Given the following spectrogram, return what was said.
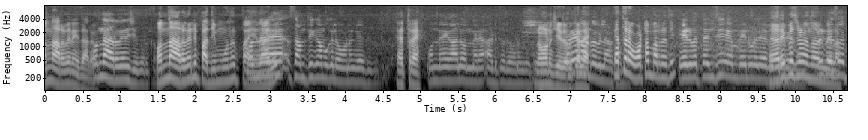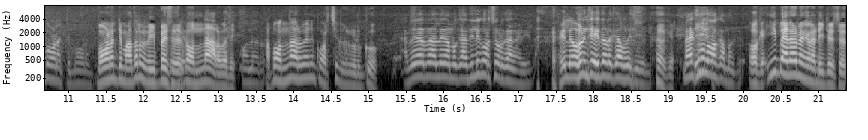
ഒന്ന് അറുപതിന് ചെയ്താലോ ഒന്ന് അറുപതിന് ചെയ്തു കൊടുക്കാം. ഒന്ന് അറുപതിന് പതിമൂന്ന് പതിനാല്. ഒന്നര സംതിങ് നമുക്ക് ലോണും കയറ്റി കിട്ടും. എത്ര? ഒന്നേകാലം ഒന്നര അടുത്ത ലോണും കയറ്റി ലോൺ ചെയ്ത് കൊടുക്കാം അല്ലേ? എത്ര? ഓട്ടം പറഞ്ഞത്? എഴുപത്തഞ്ച് എൺപതിനുള്ളിൽ റീപ്ലേസ് ഉണ്ടെന്ന് ബോണറ്റ് ബോണറ്റ് മാത്രം റീപ്ലേസ് ചെയ്തിട്ട് ഒന്ന് അറുപത്. അപ്പോൾ അപ്പൊ ഒന്ന് അറുപതിന് കുറച്ച് കൊടുക്കുമോ അത് പറഞ്ഞാൽ നമുക്ക് അതിൽ കുറച്ച് കൊടുക്കാൻ കഴിയില്ല. ലോൺ ചെയ്ത് കൊടുക്കാൻ നമ്മൾ ചെയ്യുന്നു. മാക്സിമം നോക്കാം നമുക്ക്. ഓക്കെ ഈ ബലോൺ എങ്ങനെ ഡീറ്റെയിൽസ്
